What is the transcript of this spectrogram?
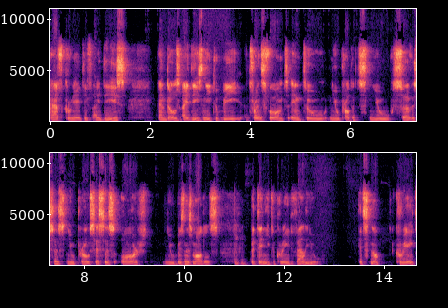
have creative ideas. And those ideas need to be transformed into new products, new services, new processes, or new business models. Mm-hmm. But they need to create value. It's not create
